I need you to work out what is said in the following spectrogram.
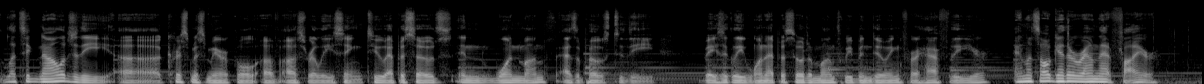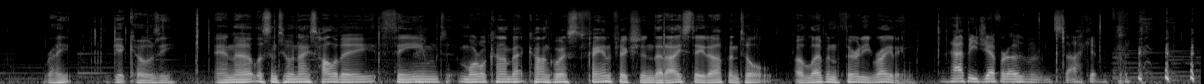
let's acknowledge the uh Christmas miracle of us releasing two episodes in one month, as opposed to the basically one episode a month we've been doing for half the year. And let's all gather around that fire, right? Get cozy and uh, listen to a nice holiday themed Mortal Kombat Conquest fan fiction that I stayed up until eleven thirty writing. Happy Jeff Roseman stock it.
